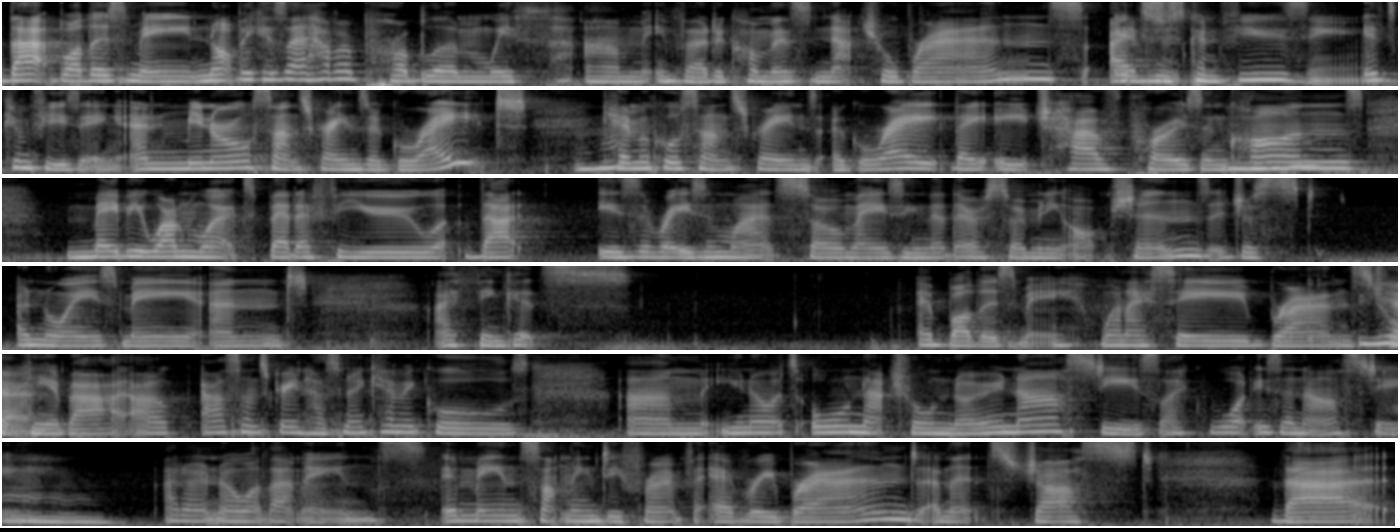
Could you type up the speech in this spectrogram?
that bothers me, not because I have a problem with um, inverted commas natural brands. It's just confusing. it's confusing. And mineral sunscreens are great. Mm-hmm. Chemical sunscreens are great. They each have pros and Mm-hmm. cons. Maybe one works better for you. That is the reason why it's so amazing that there are so many options. It just annoys me and I think it's it bothers me when I see brands Yeah. talking about our, our sunscreen has no chemicals. Um, you know, it's all natural, no nasties. Like, what is a nasty? I don't know what that means. It means something different for every brand, and it's just that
